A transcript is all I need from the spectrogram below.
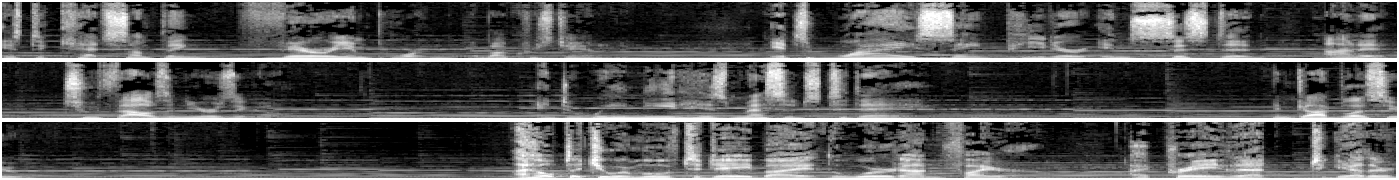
is to catch something very important about Christianity. It's why St. Peter insisted on it 2,000 years ago. And do we need his message today? And God bless you. I hope that you were moved today by the Word on Fire. I pray that together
